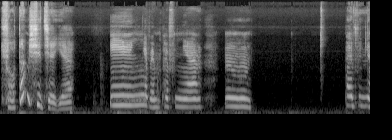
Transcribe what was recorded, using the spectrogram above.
Co tam się dzieje? I nie wiem, pewnie. Mm, pewnie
